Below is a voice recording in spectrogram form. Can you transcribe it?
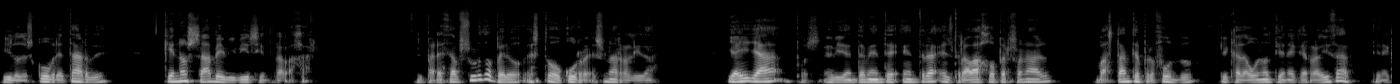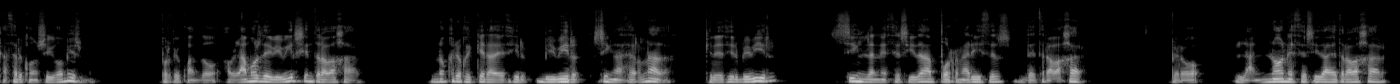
y lo descubre tarde, que no sabe vivir sin trabajar. Y parece absurdo, pero esto ocurre, es una realidad. Y ahí ya, pues evidentemente entra el trabajo personal bastante profundo que cada uno tiene que realizar, tiene que hacer consigo mismo. Porque cuando hablamos de vivir sin trabajar, no creo que quiera decir vivir sin hacer nada, quiere decir vivir sin la necesidad por narices de trabajar. Pero la no necesidad de trabajar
